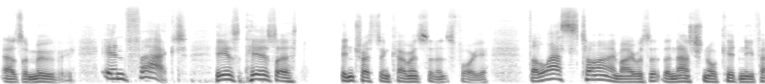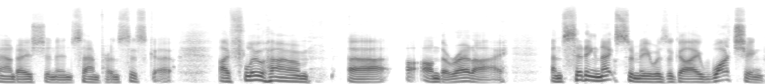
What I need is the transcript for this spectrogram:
as a movie. In fact, here's here's a interesting coincidence for you. The last time I was at the National Kidney Foundation in San Francisco, I flew home uh, on the red eye, and sitting next to me was a guy watching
